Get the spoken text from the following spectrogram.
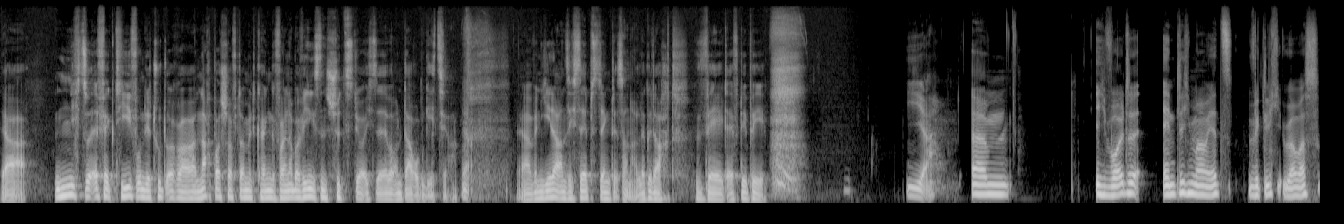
Ja, nicht so effektiv und ihr tut eurer Nachbarschaft damit keinen Gefallen, aber wenigstens schützt ihr euch selber und darum geht's ja. Ja. Ja, wenn jeder an sich selbst denkt, ist an alle gedacht. Wählt FDP. Ja. Ähm, ich wollte endlich mal jetzt wirklich über was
